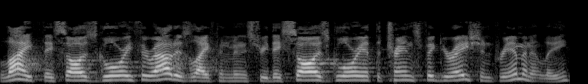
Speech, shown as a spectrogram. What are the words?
life. They saw His glory throughout His life and ministry. They saw His glory at the transfiguration preeminently.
